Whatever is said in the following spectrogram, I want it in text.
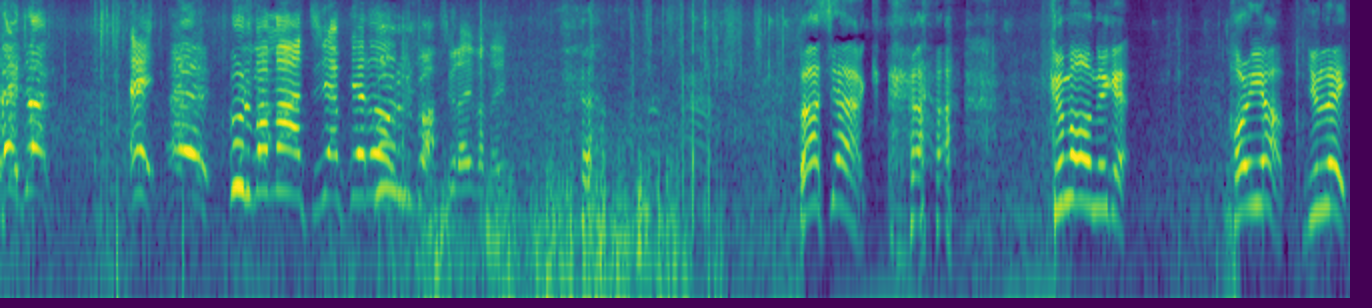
Hey Jack! Ei! Hey! Curva, mate! Já piorou! Curva! Segura aí, bate aí. That's Jack. Come on, nigga. Hurry up. You're late.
